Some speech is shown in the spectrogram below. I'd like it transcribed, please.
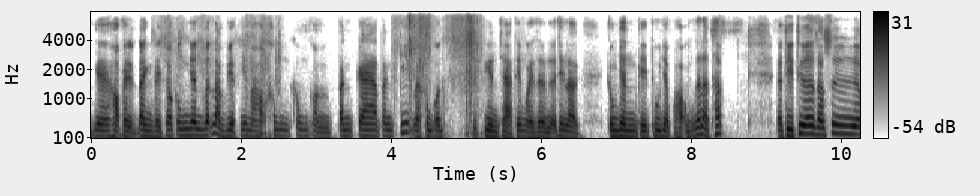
uh, họ phải đành phải cho công nhân vẫn làm việc nhưng mà họ không không còn tăng ca tăng kíp và không có tiền trả thêm ngoài giờ nữa cho nên là công nhân cái thu nhập của họ cũng rất là thấp. Thì thưa giáo sư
